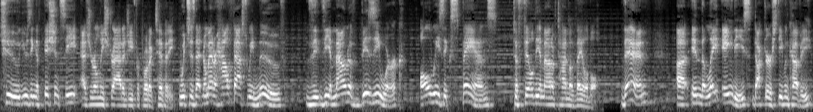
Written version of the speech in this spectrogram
to using efficiency as your only strategy for productivity, which is that no matter how fast we move, the, the amount of busy work always expands to fill the amount of time available. Then, uh, in the late 80s, Dr. Stephen Covey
